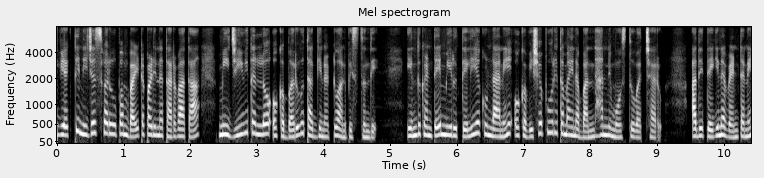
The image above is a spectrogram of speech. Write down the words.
వ్యక్తి నిజస్వరూపం బయటపడిన తర్వాత మీ జీవితంలో ఒక బరువు తగ్గినట్టు అనిపిస్తుంది. ఎందుకంటే మీరు తెలియకుండానే ఒక విషపూరితమైన బంధాన్ని మోస్తూ వచ్చారు. అది తెగిన వెంటనే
